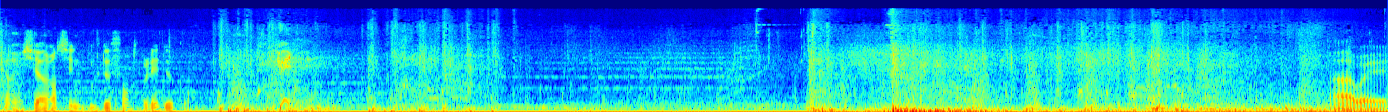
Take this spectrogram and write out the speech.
J'ai réussi à lancer une boule de feu entre les deux quoi. Ah ouais,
